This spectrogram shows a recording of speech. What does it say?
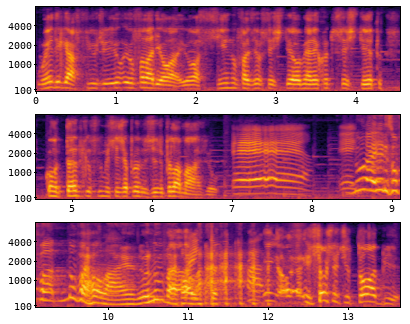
O Andy Garfield, eu, eu falaria, ó, eu assino fazer o sexteto, Homem-Aranha contra o sexteto, contanto que o filme seja produzido pela Marvel. É. É, não, aí eles vão falar, não vai rolar, Andrew, não vai rolar. E, só o Toby,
